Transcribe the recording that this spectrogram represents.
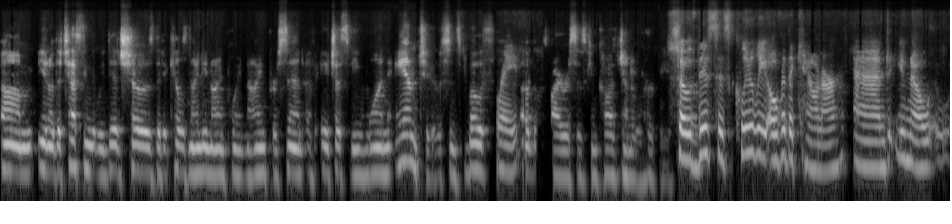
um, you know, the testing that we did shows that it kills 99.9% of HSV 1 and 2, since both right. of those viruses can cause genital herpes. So this is clearly over the counter. And, you know,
